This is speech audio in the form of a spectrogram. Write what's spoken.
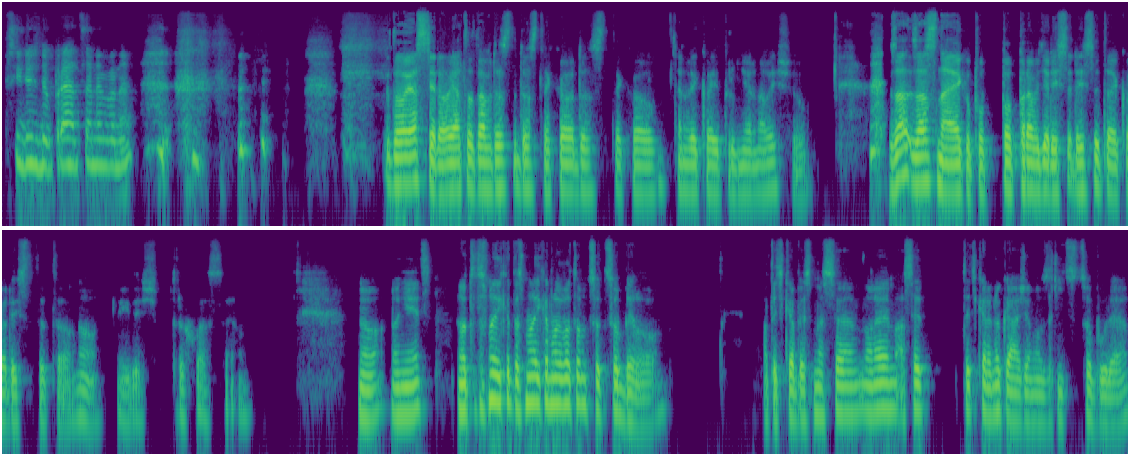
přijdeš do práce nebo ne. to jasně, no, já to tam dost, dost, jako, dost jako ten věkový průměr navyšu. Zas ne, jako po, popravdě, když, když si to, jako, když to, to, no, i když trochu asi, no. No, no nic. No to, to jsme to jsme teďka mluvili o tom, co, co bylo. A teďka bychom se, no nevím, asi teďka nedokážeme moc říct, co bude.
